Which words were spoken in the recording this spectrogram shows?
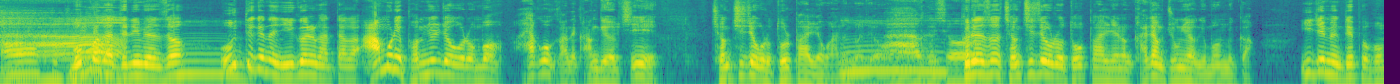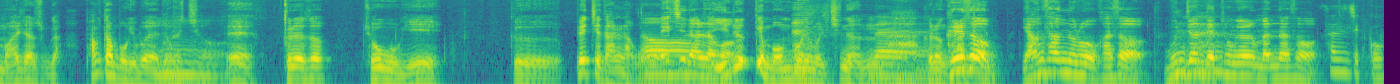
아. 못 받아들이면서 음. 어떻게든 이걸 갖다가 아무리 법률적으로 뭐 하고 간에 관계없이 정치적으로 돌파하려고 하는 거죠. 아, 그렇죠. 그래서 정치적으로 돌파하려는 가장 중요한 게 뭡니까? 이재명 대표 보면 알지 않습니까? 방탄복 입어야죠. 그렇죠. 예. 그래서 조국이 그 배지 달라고 어. 배지 달라고. 이렇게 몸부림을 치는 네. 그런 그래서 과정. 양산으로 가서 문 전 대통령을 만나서 사진 찍고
